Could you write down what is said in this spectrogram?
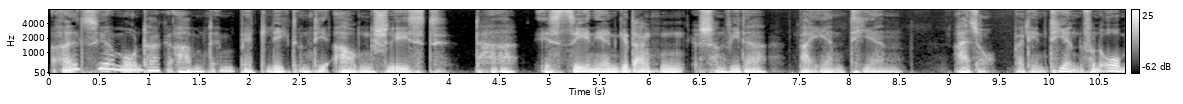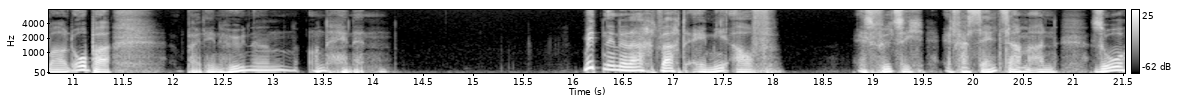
Als sie am Montagabend im Bett liegt und die Augen schließt, da ist sie in ihren Gedanken schon wieder bei ihren Tieren. Also bei den Tieren von Oma und Opa, bei den Hühnern und Hennen. Mitten in der Nacht wacht Amy auf. Es fühlt sich etwas seltsam an, so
